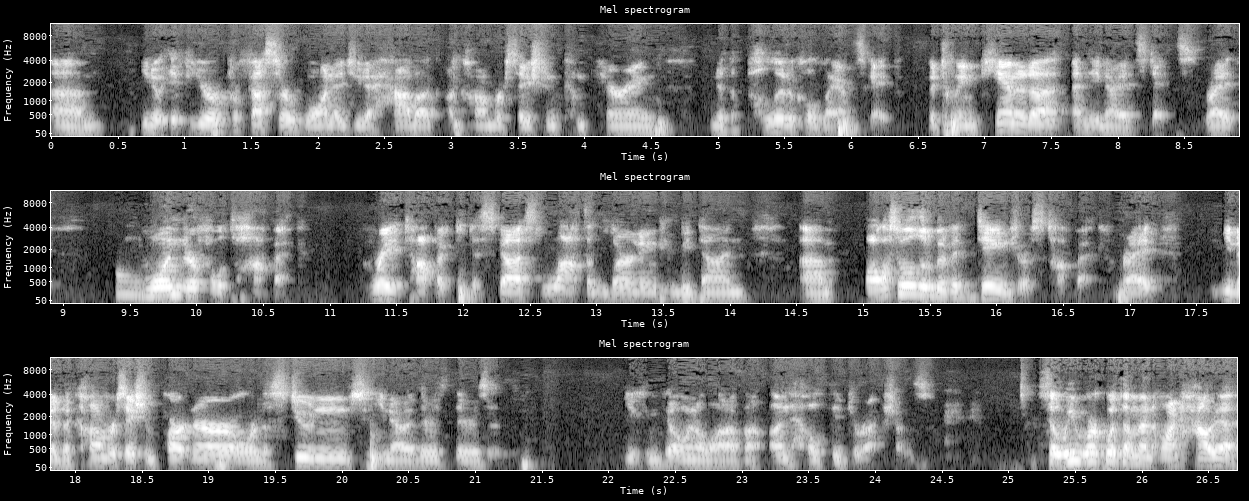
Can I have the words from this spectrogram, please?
Um, you know if your professor wanted you to have a, a conversation comparing you know the political landscape between Canada and the United States, right? right? Wonderful topic, great topic to discuss. Lots of learning can be done. Um, also, a little bit of a dangerous topic, right? You know, the conversation partner or the student. You know, there's there's a, you can go in a lot of uh, unhealthy directions. So we work with them on, on how to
